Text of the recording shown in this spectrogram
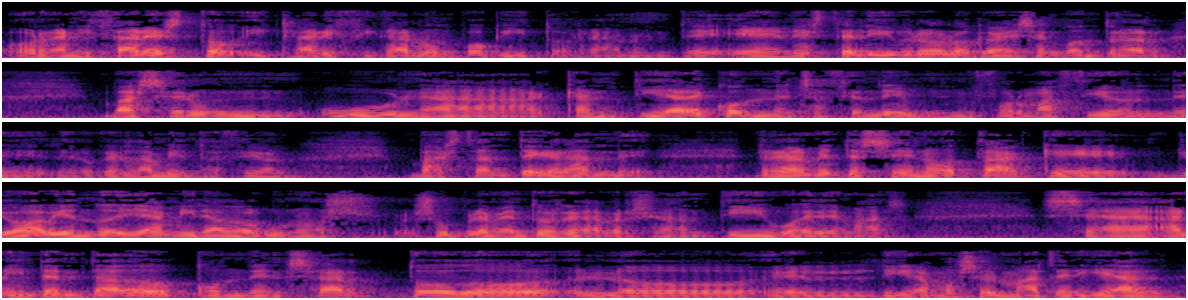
organizar esto y clarificarlo un poquito realmente. En este libro lo que vais a encontrar va a ser un, una cantidad de condensación de información de, lo que es la ambientación bastante grande. Realmente se nota que yo habiendo ya mirado algunos suplementos de la versión antigua y demás, se ha, han intentado condensar todo lo, el, digamos, el material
